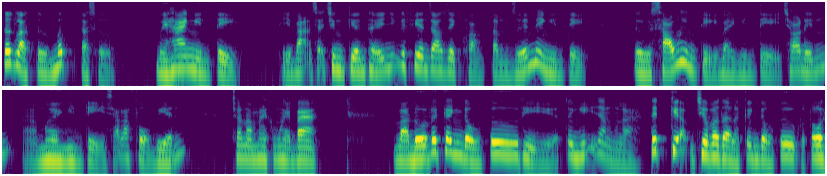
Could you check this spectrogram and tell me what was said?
Tức là từ mức giả sử 12.000 tỷ thì bạn sẽ chứng kiến thấy những cái phiên giao dịch khoảng tầm dưới 10.000 tỷ. Từ 6.000 tỷ, 7.000 tỷ cho đến à, 10.000 tỷ sẽ là phổ biến cho năm 2023. Và đối với kênh đầu tư thì tôi nghĩ rằng là tiết kiệm chưa bao giờ là kênh đầu tư của tôi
